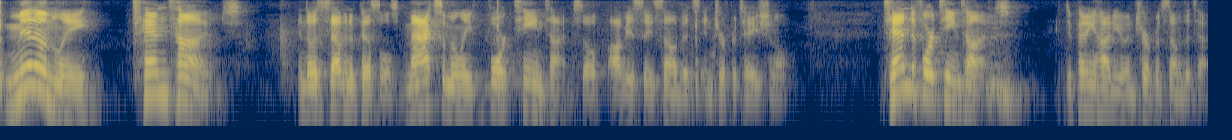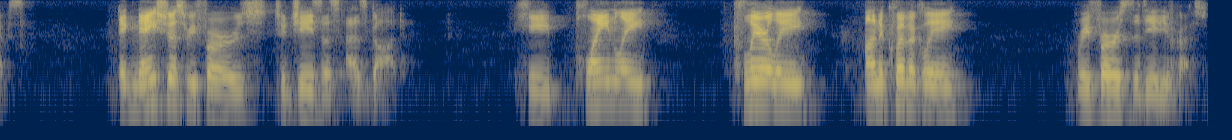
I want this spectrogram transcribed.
minimally 10 times in those seven epistles, maximally 14 times. So obviously, some of it's interpretational. 10 to 14 times, depending on how you interpret some of the texts. Ignatius refers to Jesus as God. He plainly, clearly, unequivocally refers to the deity of Christ.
